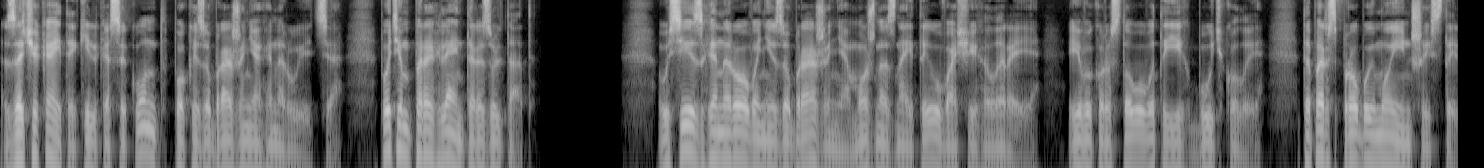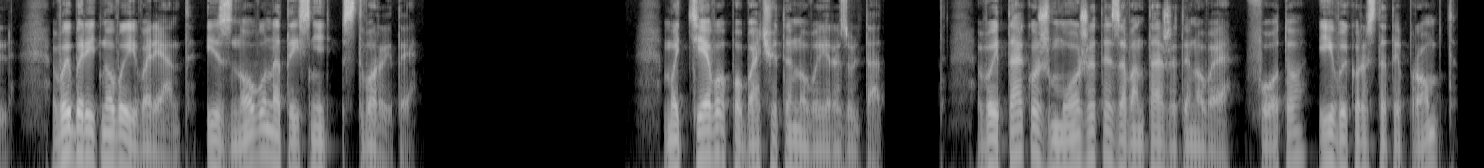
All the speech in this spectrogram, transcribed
Зачекайте кілька секунд, поки зображення генерується. Потім перегляньте результат. Усі згенеровані зображення можна знайти у вашій галереї і використовувати їх будь-коли. Тепер спробуймо інший стиль. Виберіть новий варіант і знову натисніть Створити. Миттєво побачите новий результат. Ви також можете завантажити нове фото і використати промпт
